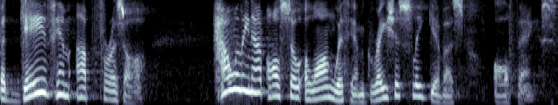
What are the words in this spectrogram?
but gave him up for us all how will he not also, along with him, graciously give us all things?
